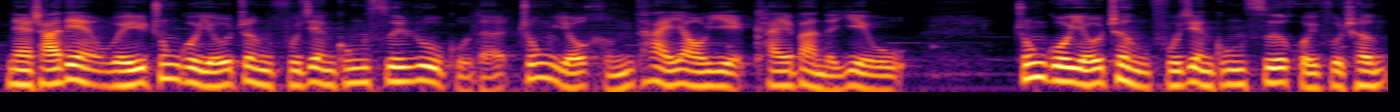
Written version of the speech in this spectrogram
奶茶店为中国邮政福建公司入股的中邮恒泰药业开办的业务。中国邮政福建公司回复称，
